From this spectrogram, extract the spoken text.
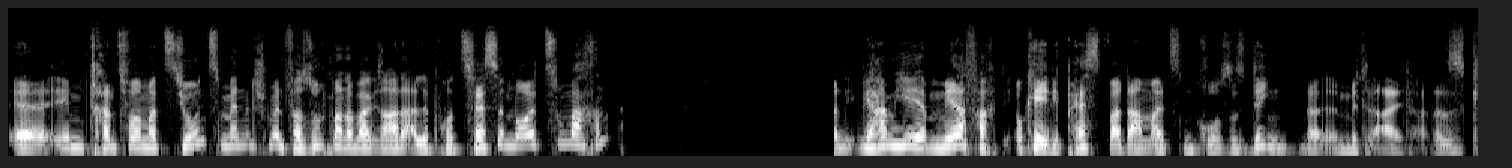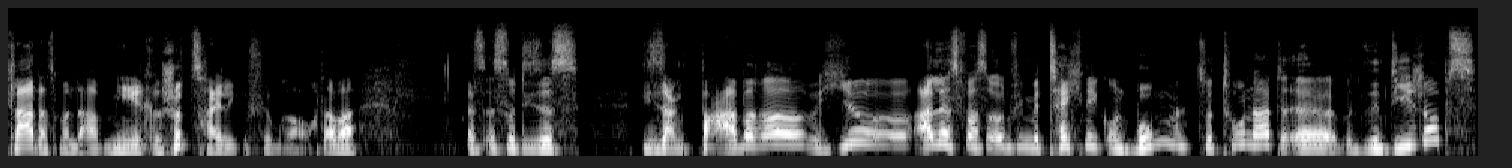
äh, im Transformationsmanagement versucht man aber gerade alle Prozesse neu zu machen und wir haben hier mehrfach, okay, die Pest war damals ein großes Ding ne, im Mittelalter. Das ist klar, dass man da mehrere Schutzheilige für braucht. Aber es ist so dieses, die St. Barbara, hier alles, was irgendwie mit Technik und Bumm zu tun hat, äh, sind die Jobs.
